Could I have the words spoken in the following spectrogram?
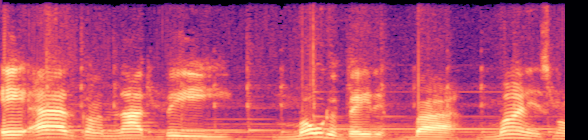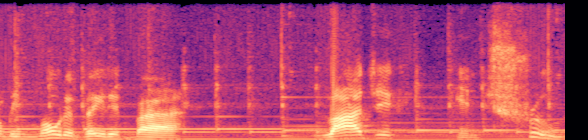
AI is going to not be motivated by money, it's going to be motivated by logic and truth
